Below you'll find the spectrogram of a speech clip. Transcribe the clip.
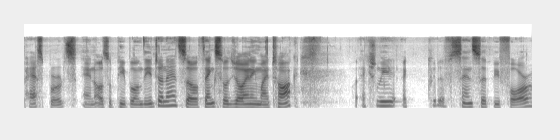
passports and also people on the internet, so thanks for joining my talk. Actually, I could have sensed that before,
